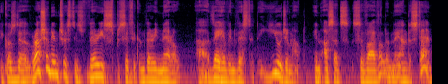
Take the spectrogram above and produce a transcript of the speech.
because the Russian interest is very specific and very narrow. Uh, they have invested a huge amount in Assad's survival and they understand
